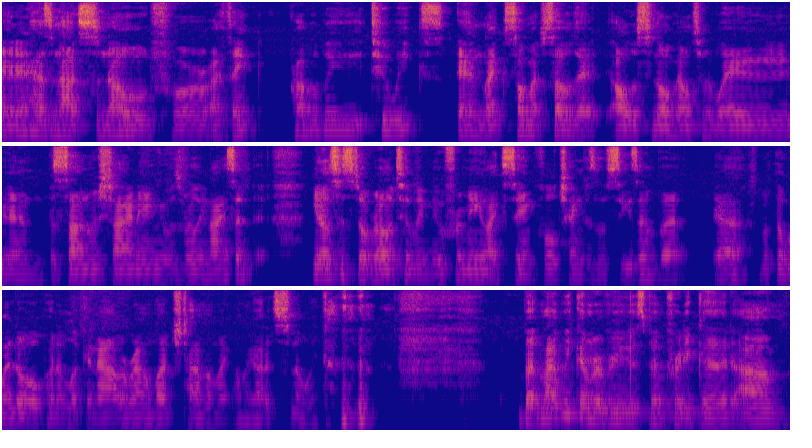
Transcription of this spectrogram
And it has not snowed for, I think, probably two weeks. And like so much so that all the snow melted away and the sun was shining. It was really nice. And, you know, this is still relatively new for me, like seeing full changes of season. But yeah, with the window open and looking out around lunchtime, I'm like, oh my God, it's snowing. but my weekend review has been pretty good. Um,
